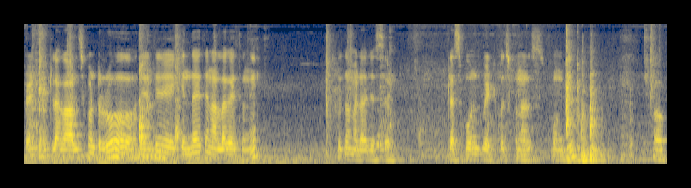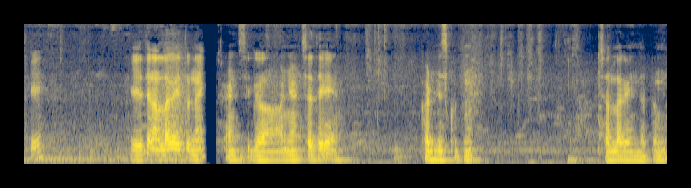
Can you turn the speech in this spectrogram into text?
ఫ్రెండ్స్ ఇట్లా కాల్చుకుంటారు అదైతే కింద అయితే నల్లగా అవుతుంది చూద్దాం ఎలా చేస్తారు. ఇట్లా స్పూన్కి పెట్టుకొచ్చుకున్నారు స్పూన్కి ఓకే ఏదైతే నల్లగా అవుతున్నాయి ఫ్రెండ్స్ ఇక ఆనియన్స్ అయితే కట్ చేసుకుంటున్నాం. చల్లగా అయిందట్టుంది.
